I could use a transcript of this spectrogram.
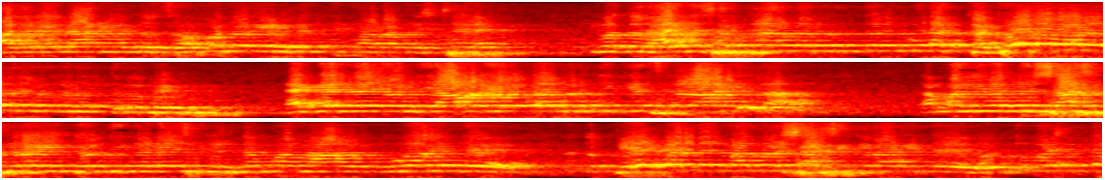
ಆದರೆ ನಾನು ಇವತ್ತು ಸಹೋದರಿಗೆ ವಿನಂತಿ ಮಾಡೋದಿಷ್ಟೇ, ಇವತ್ತು ರಾಜ್ಯ ಸರ್ಕಾರದ ಕೂಡ ಕಠೋರವಾದ ನಿಲುವುಗಳನ್ನು ತಗೋಬೇಕು. ಯಾಕೆಂದ್ರೆ ಇವತ್ತು ಯಾವುದೇ ಒಂದು ಅಭಿವೃದ್ಧಿ ಕೆಲಸಗಳು ಆಗಿಲ್ಲ. ನಮ್ಮಲ್ಲಿ ಇವತ್ತು ಶಾಸಕರಾಗಿ ಜ್ಯೋತಿ ಗಣೇಶ್, ಕೃಷ್ಣಮ್ಮ ನಾವು ಮೂವರಿದ್ದೇವೆ ಮತ್ತು ಪೇಪರ್ ಶಾಸಕರಾಗಿದ್ದೇವೆ. ಒಂದು ವರ್ಷದಿಂದ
